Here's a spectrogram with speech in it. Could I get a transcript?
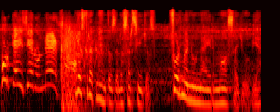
¿Por qué hicieron eso? Los fragmentos de los arcillos forman una hermosa lluvia.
